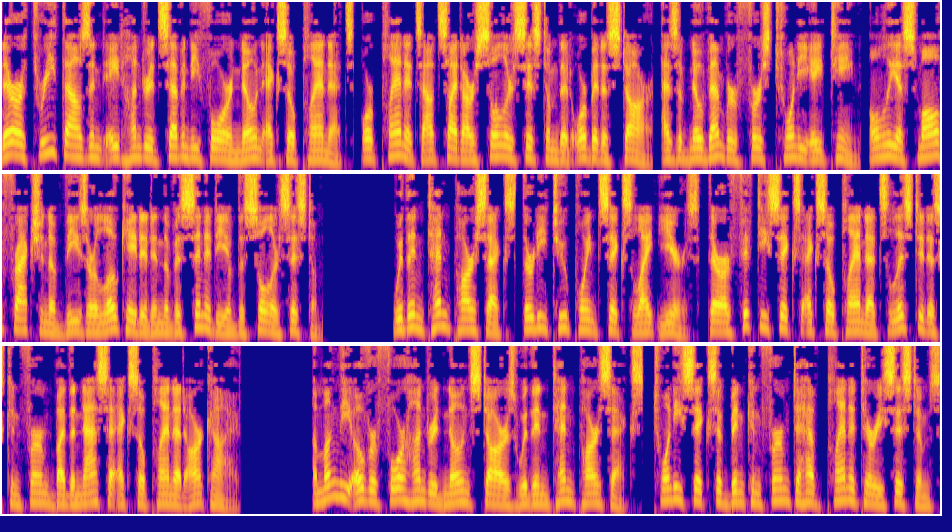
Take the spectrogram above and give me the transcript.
There are 3,874 known exoplanets, or planets outside our Solar System that orbit a star. As of November 1, 2018, only a small fraction of these are located in the vicinity of the Solar System. Within 10 parsecs (32.6 light-years), there are 56 exoplanets listed as confirmed by the NASA Exoplanet Archive. Among the over 400 known stars within 10 parsecs, 26 have been confirmed to have planetary systems,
